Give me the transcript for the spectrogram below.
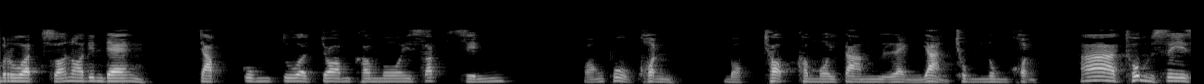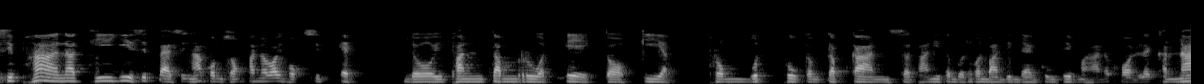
ำรวจสอนอดินแดง จับกลุ่มตัวจอมขโมยทรัพย์สินของผู้คนบอกชอบขโมยตามแหล่งย่านชุมนุมคนห้าทุ่มสี่สิบห้านาทียี่สิบแปดสิงหาคมสองพันร้อยหกสิบเอ็ดโดยพันตำรวจเอกต่อเกียรติ พรหมบุตรผู้กำกับการสถานีตำรวจนครบาลดินแดงกรุงเทพมหานครและคณะ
